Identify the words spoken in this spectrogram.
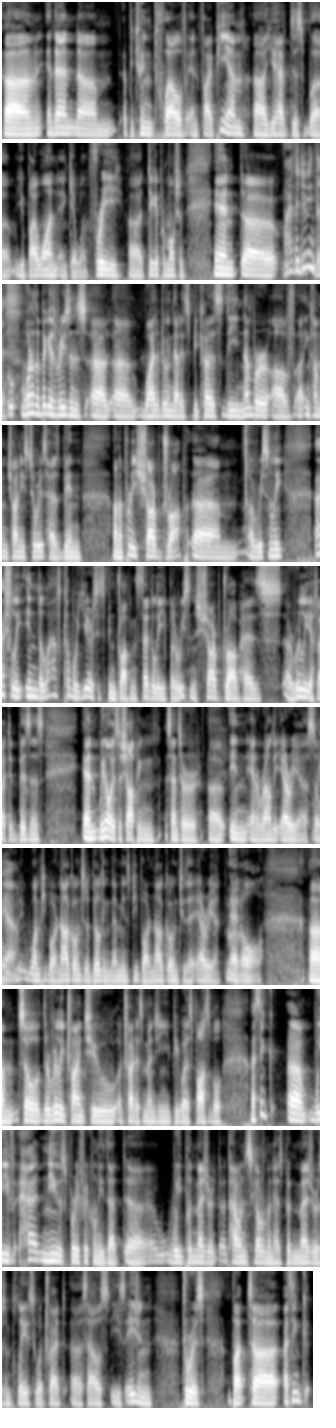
Um, and then um, between 12 and 5 p.m., uh, you have this uh, you buy one and get one free uh, ticket promotion. And uh, Why are they doing this? one of the biggest reasons uh, uh, why they're doing that is because the number of uh, incoming Chinese tourists has been on a pretty sharp drop um, uh, recently. Actually, in the last couple of years, it's been dropping steadily, but a recent sharp drop has uh, really affected business. And we know it's a shopping center uh, in and around the area. So Yeah. when people are not going to the building, that means people are not going to the area at all. Um, so they're really trying to attract as many people as possible. I think um, we've had news pretty frequently that uh, we put measure. The Taiwanese government has put measures in place to attract uh, Southeast Asian tourists, but uh, I think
